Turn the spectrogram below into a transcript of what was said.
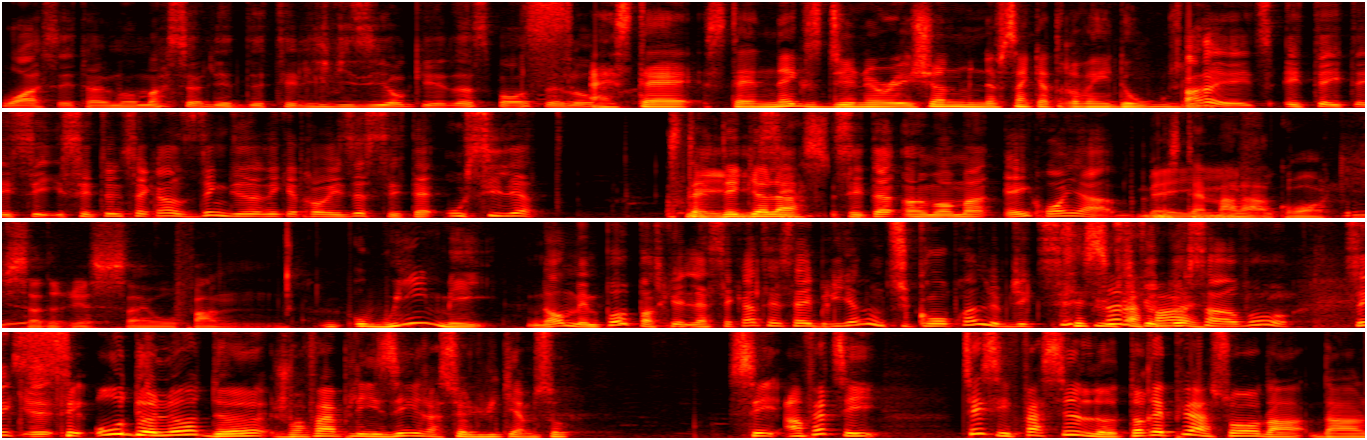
ouais, c'est un moment solide de télévision qui est de se passer là. Ah, C'était c'était Next Generation 1992. là. Ah, c'est une séquence digne des années 90, c'était aussi lettre. C'était Mais dégueulasse. C'était un moment incroyable. Mais c'était il malade. faut croire qu'il s'adresse aux fans. Oui, mais Non, même pas, parce que la séquence est assez brillante. Tu comprends l'objectif, C'est ça, ce l'affaire. s'en va. C'est que- c'est au-delà de je vais faire plaisir à celui qui aime ça. C'est en fait c'est sais c'est facile là. T'aurais pu asseoir dans, dans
